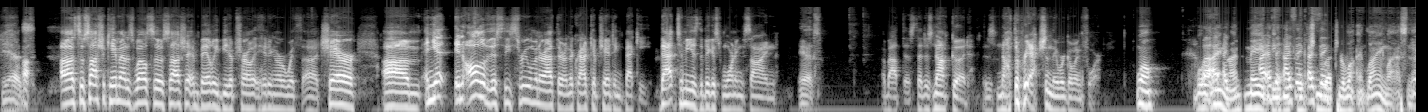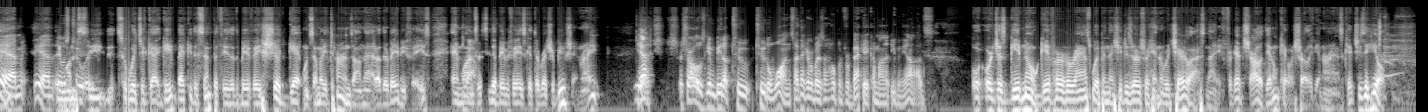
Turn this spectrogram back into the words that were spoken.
Yes. Uh, Uh, so Sasha came out as well. So Sasha and Bayley beat up Charlotte, hitting her with a chair. Um, and yet, in all of this, these three women are out there, and the crowd kept chanting Becky. That to me is the biggest warning sign. yes. About this. That is not good. That is not the reaction they were going for. Well, well, Well, I- hang I- maybe I thi- I think- I think- left her li- lying last night. Yeah, I mean, yeah, They it was want to too. see, so which it got, gave Becky the sympathy that the babyface should get when somebody turns on that other babyface and wants to see the babyface get the retribution, right? yeah, Sh- Charlotte was getting beat up two two to one, so I think everybody's hoping for Becky to come out and even the odds. Or, or just give no, give her her ass whipping that she deserves for hitting her with a chair last night. Forget Charlotte; they don't care what Charlotte getting her ass kicked. She's a heel.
